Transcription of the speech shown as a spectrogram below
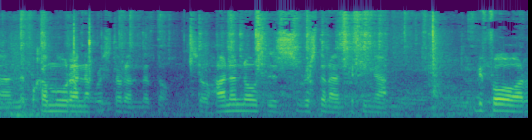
ah, napakamura ng restaurant na to. So Hannah knows this restaurant kasi nga, before,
